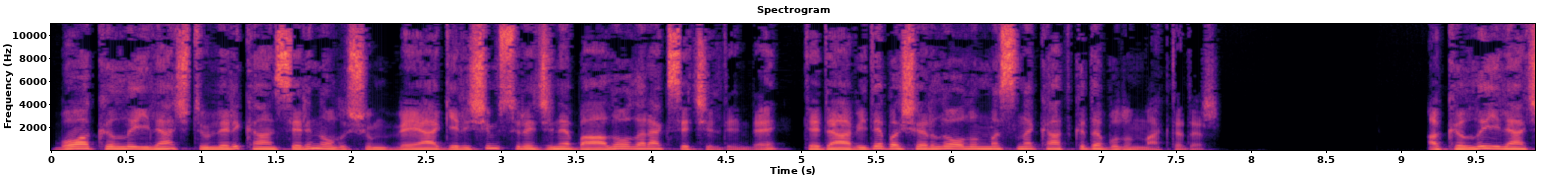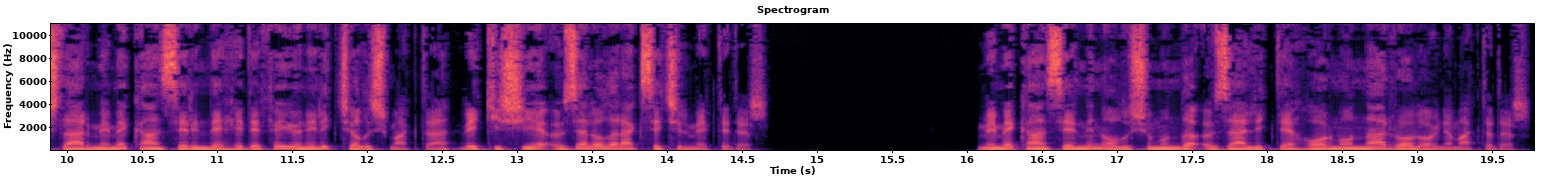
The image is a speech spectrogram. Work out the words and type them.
Bu akıllı ilaç türleri kanserin oluşum veya gelişim sürecine bağlı olarak seçildiğinde, tedavide başarılı olunmasına katkıda bulunmaktadır. Akıllı ilaçlar meme kanserinde hedefe yönelik çalışmakta ve kişiye özel olarak seçilmektedir. Meme kanserinin oluşumunda özellikle hormonlar rol oynamaktadır.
